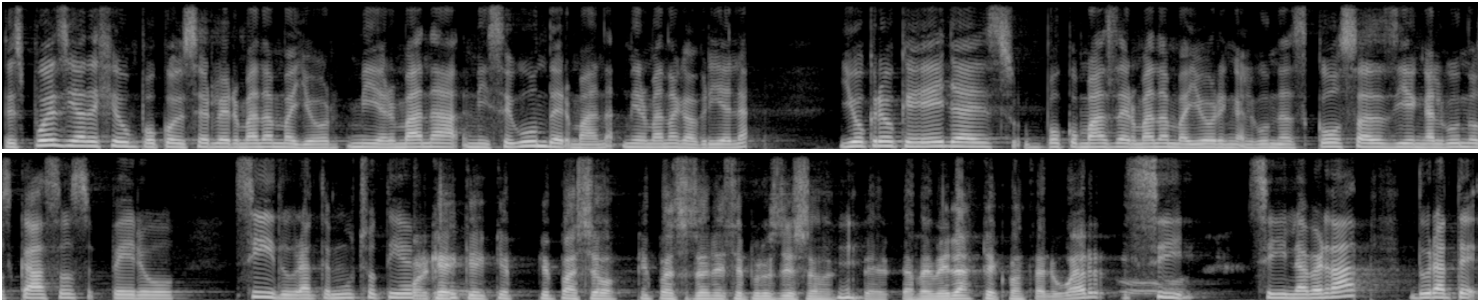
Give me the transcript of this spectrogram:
Después ya dejé un poco de ser la hermana mayor. Mi hermana, mi segunda hermana, mi hermana Gabriela, yo creo que ella es un poco más de hermana mayor en algunas cosas y en algunos casos, pero sí, durante mucho tiempo. ¿Por qué? ¿Qué, pasó? ¿Qué pasó en ese proceso? ¿Te, revelaste contra el lugar? Sí, sí, la verdad, durante,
